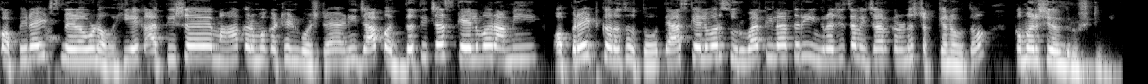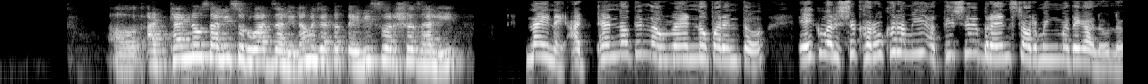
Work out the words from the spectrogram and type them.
कॉपीराईट्स मिळवणं ही एक अतिशय महाकर्म कठीण गोष्ट आहे. आणि ज्या पद्धतीच्या स्केलवर आम्ही ऑपरेट करत होतो त्या स्केलवर सुरुवातीला तरी इंग्रजीचा विचार करणं शक्य नव्हतं कमर्शियल दृष्टीने. अठ्ठ्याण्णव साली सुरुवात झाली ना? म्हणजे आता तेवीस वर्ष झाली. नाही नाही. अठ्ठ्याण्णव ते नव्याण्णव पर्यंत एक वर्ष खरोखर आम्ही अतिशय ब्रेन स्टॉर्मिंगमध्ये घालवलं.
